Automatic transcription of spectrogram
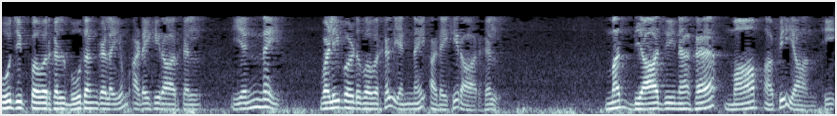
பூஜிப்பவர்கள் பூதங்களையும் அடைகிறார்கள். என்னை வழிபடுபவர்கள் என்னை அடைகிறார்கள். மத்யாஜினக மாம் அபியாந்தி.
